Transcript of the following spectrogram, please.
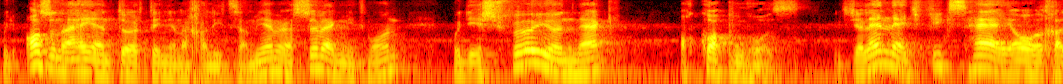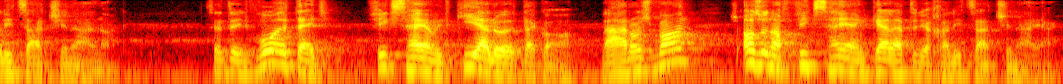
hogy azon a helyen történjen a halica. Milyen, mert a szöveg mit mond, hogy és följönnek a kapuhoz. Ha lenne egy fix hely, ahol halicát csinálnak. Szerintem, hogy volt egy fix hely, amit kijelöltek a városban, és azon a fix helyen kellett, hogy a halicát csinálják.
